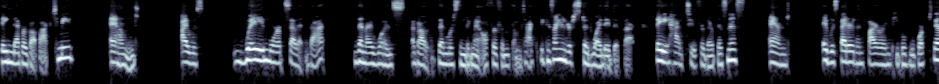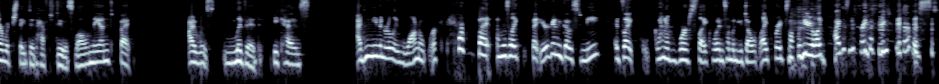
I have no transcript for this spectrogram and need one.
they never got back to me. And I was way more upset at that than I was about them rescinding my offer from Thumbtack because I understood why they did that. They had to for their business. And it was better than firing people who worked there, which they did have to do as well in the end. But I was livid because I didn't even really want to work there. But I was like, but you're going to ghost me. It's like kind of worse, like when someone you don't like breaks up with you. You're like, I was going to break up with you first.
